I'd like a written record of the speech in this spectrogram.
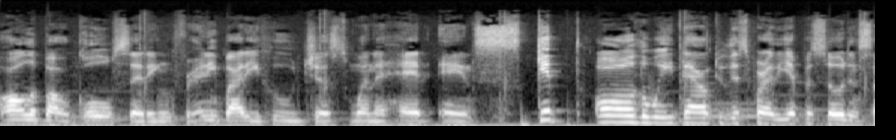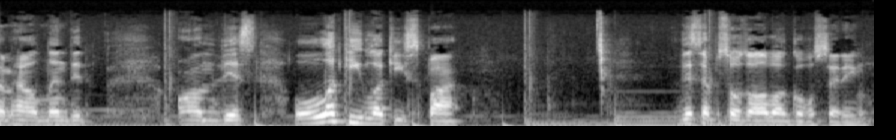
all about goal setting. For anybody who just went ahead and skipped all the way down to this part of the episode and somehow landed on this lucky, lucky spot, this episode is all about goal setting.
